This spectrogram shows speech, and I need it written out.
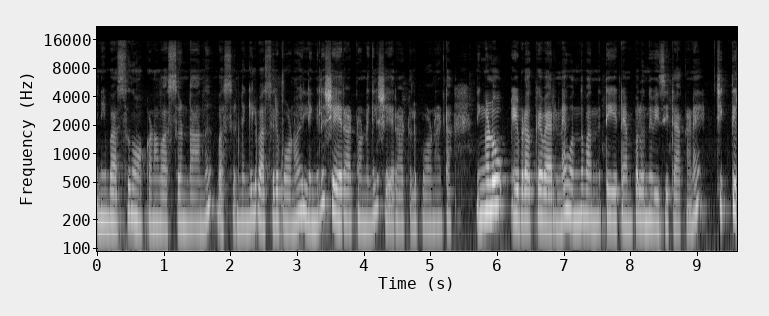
ഇനി ബസ് നോക്കണം ബസ് ഉണ്ടാന്ന് ബസ് ഉണ്ടെങ്കിൽ ബസ്സിൽ പോകണോ ഇല്ലെങ്കിൽ ഷെയർ ആട്ടോ ഉണ്ടെങ്കിൽ ഷെയർ ആട്ടോയിൽ പോകണം കേട്ടോ നിങ്ങളും ഇവിടെയൊക്കെ വരണേ. ഒന്ന് വന്നിട്ട് ഈ ടെമ്പിൾ ഒന്ന് വിസിറ്റ് ആക്കണേ. ചിക്തി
